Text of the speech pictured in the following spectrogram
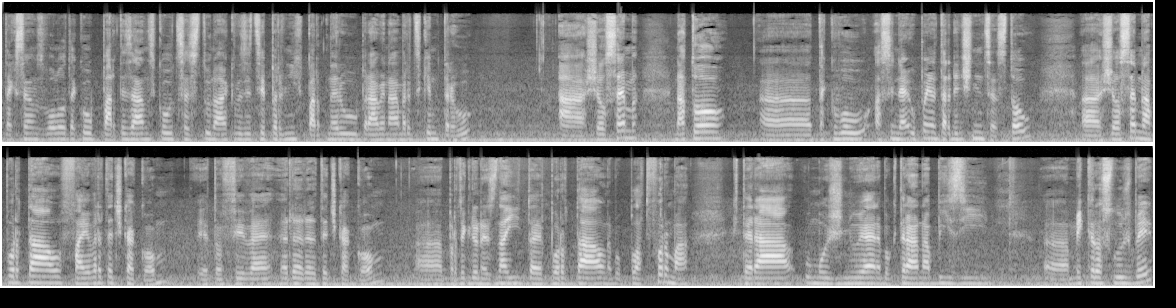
tak jsem zvolil takovou partizánskou cestu na akvizici prvních partnerů právě na americkém trhu. A šel jsem na to takovou asi neúplně tradiční cestou. Uh, šel jsem na portál fiverr.com, je to fiverr.com. Uh, pro ty, kdo neznají, to je portál nebo platforma, která umožňuje nebo která nabízí mikroslužby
